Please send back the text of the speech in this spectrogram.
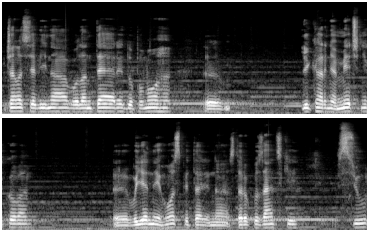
Почалася війна, волонтери, допомога, лікарня Мечнікова, е, воєнний госпіталь на Старокозацькій. Всю,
